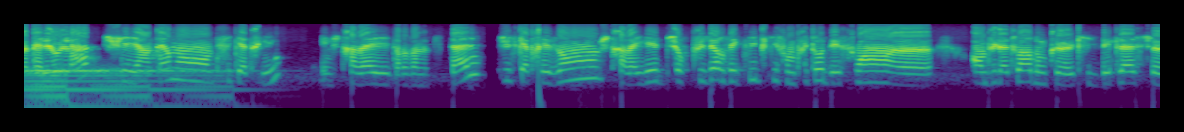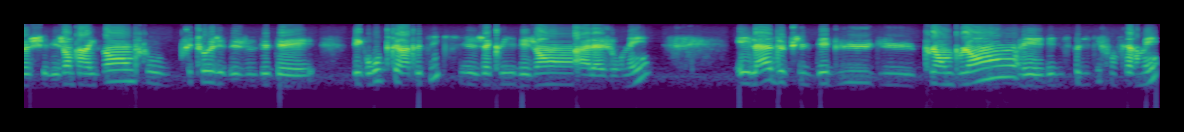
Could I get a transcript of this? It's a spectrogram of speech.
M'appelle Lola, je suis interne en psychiatrie et je travaille dans un hôpital. Jusqu'à présent, je travaillais sur plusieurs équipes qui font plutôt des soins euh, ambulatoires, donc euh, qui se déplacent chez des gens par exemple, ou plutôt j'ai des, je des, groupes thérapeutiques, j'accueillais des gens à la journée. Et là, depuis le début du plan blanc, les, dispositifs sont fermés.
